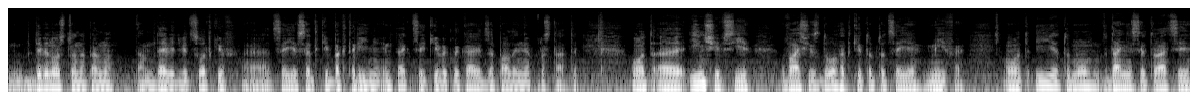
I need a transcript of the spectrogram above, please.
90, напевно, там 9% е, це є все-таки бактерійні інфекції, які викликають запалення простати. От е, інші всі ваші здогадки, тобто це є міфи. От і тому в даній ситуації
